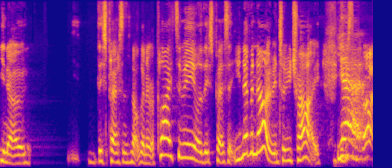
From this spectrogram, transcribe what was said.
you know, this person's not going to reply to me or this person you never know until you try. You're yeah.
